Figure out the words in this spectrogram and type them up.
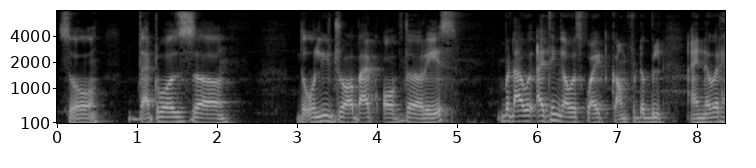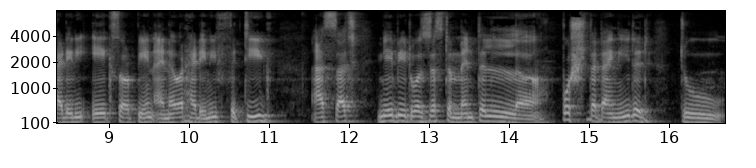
So that was uh, the only drawback of the race. But I, w- I think i was quite comfortable. I never had any aches or pain. I never had any fatigue as such maybe it was just a mental uh, push that i needed to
